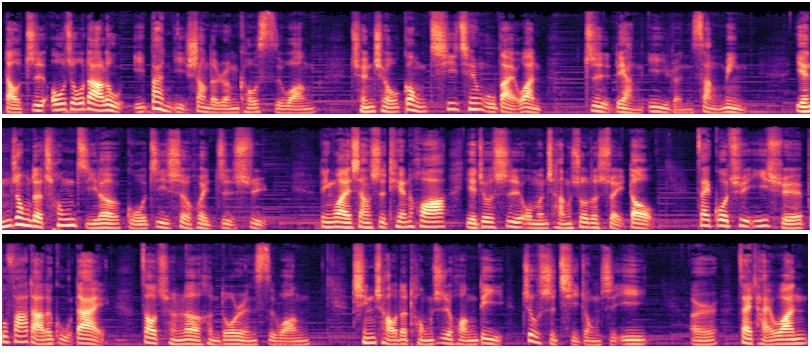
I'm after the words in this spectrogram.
导致欧洲大陆一半以上的人口死亡，全球共七千五百万至两亿人丧命，严重的冲击了国际社会秩序。另外，像是天花，也就是我们常说的水痘，在过去医学不发达的古代，造成了很多人死亡。清朝的同治皇帝就是其中之一。而在台湾，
